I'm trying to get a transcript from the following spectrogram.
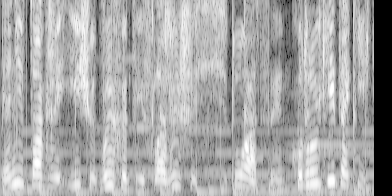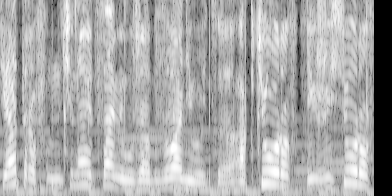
И они также ищут выход из сложившейся ситуации. Худруки таких театров начинают сами уже обзванивать э, актеров, режиссеров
